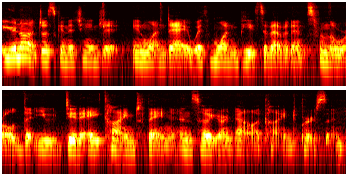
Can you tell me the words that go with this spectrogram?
you're not just going to change it in one day with one piece of evidence from the world that you did a kind thing, and so you're now a kind person.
